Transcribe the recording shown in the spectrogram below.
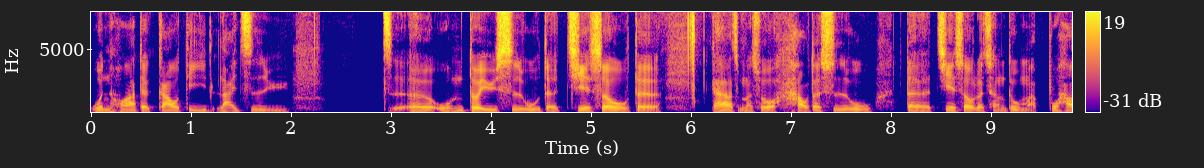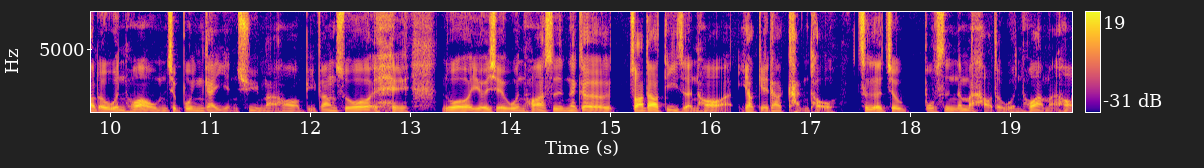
文化的高低来自于，呃，我们对于事物的接受的。该要怎么说？好的事物的接受的程度嘛，不好的文化我们就不应该延续嘛。哈，比方说，嘿，如果有一些文化是那个抓到敌人哈，要给他砍头，这个就不是那么好的文化嘛。哈，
